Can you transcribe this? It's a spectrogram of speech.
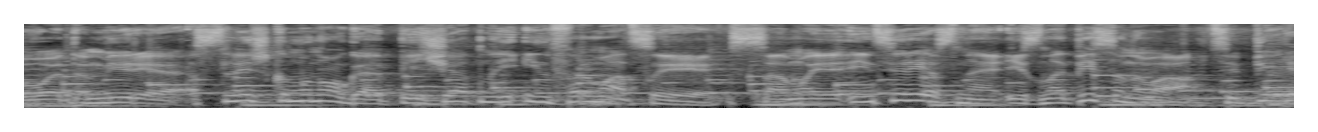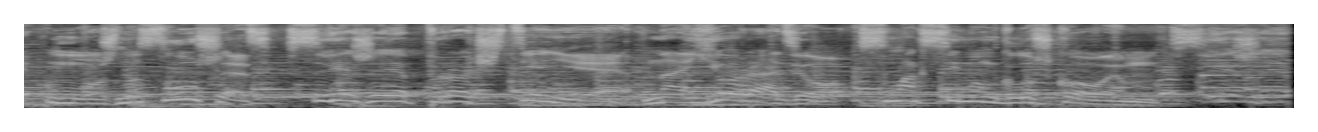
В этом мире слишком много печатной информации. Самое интересное из написанного теперь можно слушать. Свежее прочтение на ее радио с Максимом Глушковым. Свежее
